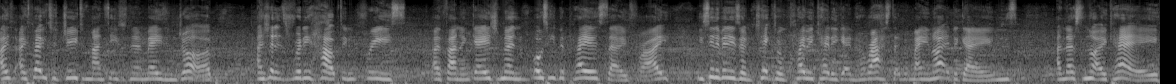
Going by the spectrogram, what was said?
I, I spoke to Jude from Man City, who's done an amazing job, and she said it's really helped increase uh, fan engagement. Obviously, the players though, right? You see the videos on TikTok, Chloe Kelly getting harassed at the Man United games, and that's not okay.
